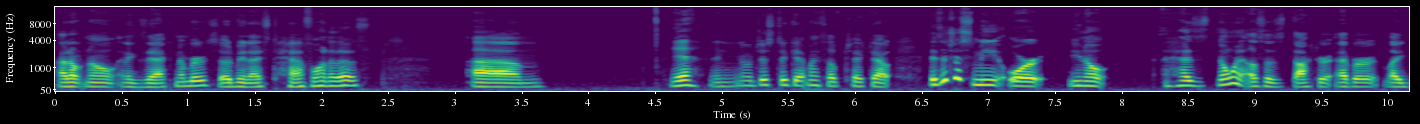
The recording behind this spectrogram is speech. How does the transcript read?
I don't know an exact number, so it'd be nice to have one of those. Um, yeah, and you know, just to get myself checked out. Is it just me, or you know, has no one else's doctor ever like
